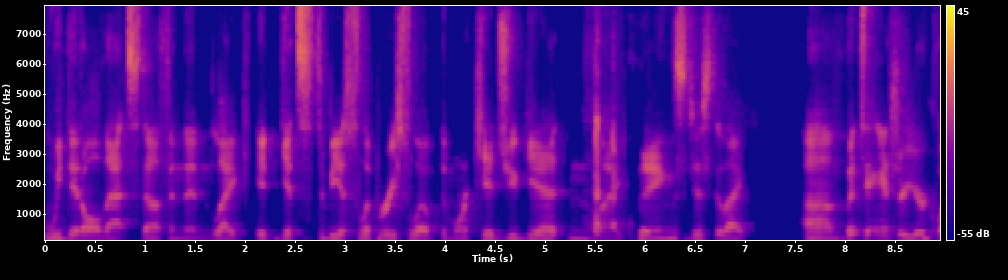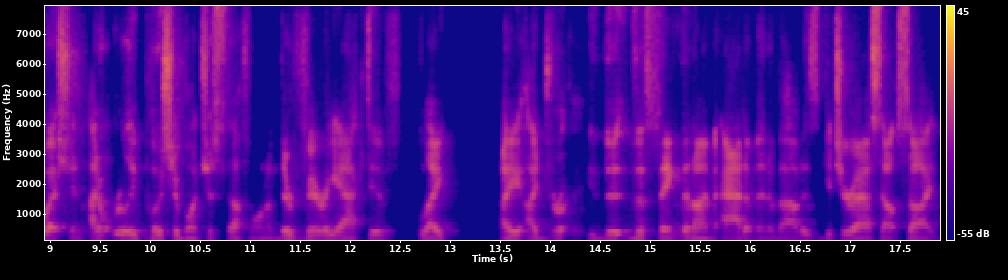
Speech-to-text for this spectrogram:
we did all that stuff and then like it gets to be a slippery slope the more kids you get and like things just like um but to answer your question i don't really push a bunch of stuff on them they're very active. Like i i the the thing that i'm adamant about is get your ass outside.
